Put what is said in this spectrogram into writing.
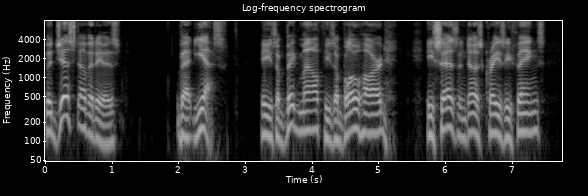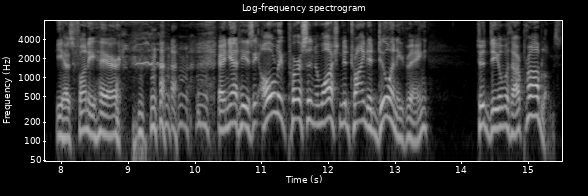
The gist of it is that yes, he's a big mouth, he's a blowhard, he says and does crazy things, he has funny hair, and yet he's the only person in Washington trying to do anything to deal with our problems.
